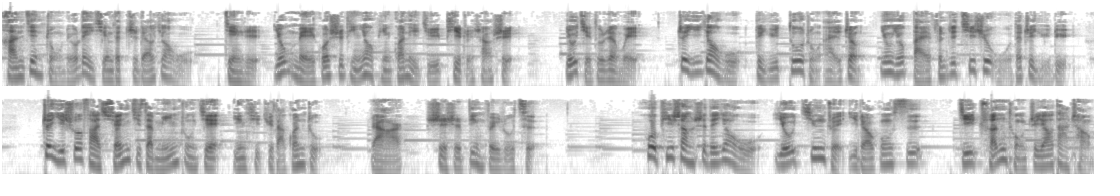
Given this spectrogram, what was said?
罕见肿瘤类型的治疗药物，近日由美国食品药品管理局批准上市。有解读认为。这一药物对于多种癌症拥有百分之七十五的治愈率，这一说法旋即在民众间引起巨大关注。然而，事实并非如此。获批上市的药物由精准医疗公司及传统制药大厂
